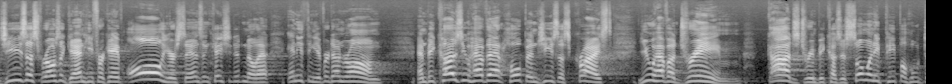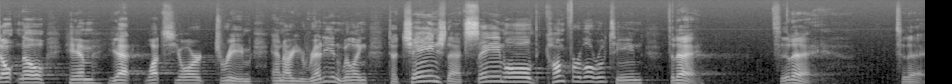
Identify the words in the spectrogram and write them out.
Jesus rose again. He forgave all your sins, in case you didn't know that, anything you've ever done wrong. And because you have that hope in Jesus Christ, you have a dream. God's dream because there's so many people who don't know Him yet. What's your dream? And are you ready and willing to change that same old comfortable routine today? Today. Today.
